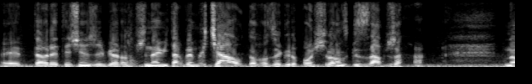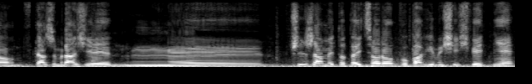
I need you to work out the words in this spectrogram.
e, teoretycznie rzecz biorąc, przynajmniej tak bym chciał, dowodzę grupą Śląsk z Zabrza. No, w każdym razie mm, e, przyjeżdżamy tutaj co roku, bawimy się świetnie.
